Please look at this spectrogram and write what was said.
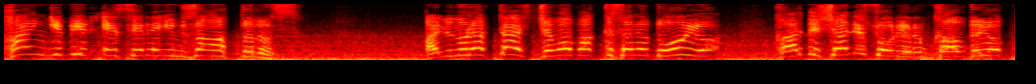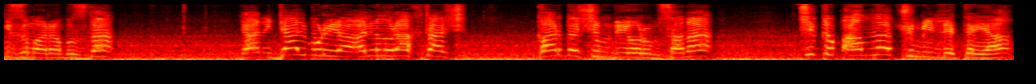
hangi bir esere imza attınız? Ali Nur Aktaş cevap hakkı sana doğuyor. Kardeşane soruyorum kavga yok bizim aramızda. Yani gel buraya Ali Nur Aktaş kardeşim diyorum sana. Çıkıp anlat şu millete ya.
